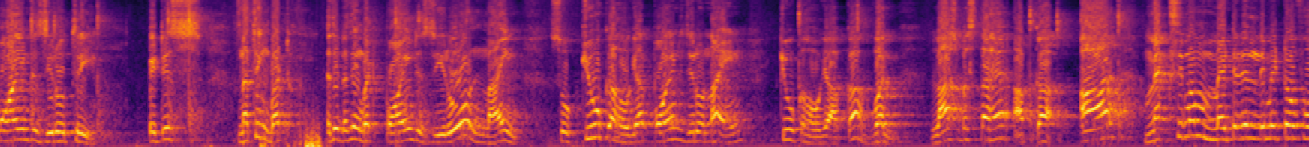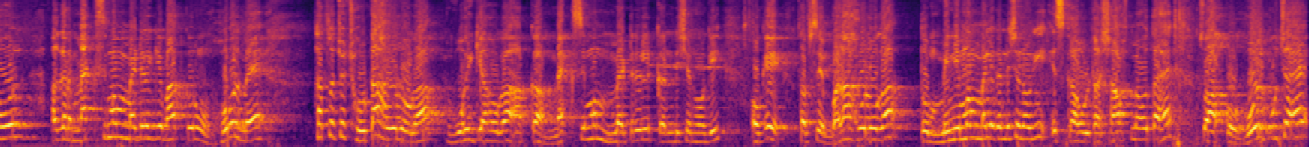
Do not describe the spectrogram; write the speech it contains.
point zero three it is nothing but nothing but point zero nine so Q का हो गया पॉइंट ज़ीरो नाइन क्यू का हो गया आपका वन लास्ट बचता है आपका R maximum material limit of hole अगर मैक्सिमम मेटेरियल की बात करूँ होल में सबसे जो छोटा होल होगा, वही क्या होगा? आपका मैक्सिमम मेटेरियल कंडीशन होगी ओके सबसे बड़ा होल होगा तो मिनिमम मेटेरियल कंडीशन होगी, इसका उल्टा शाफ्ट में होता है। सो आपको होल पूछा है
